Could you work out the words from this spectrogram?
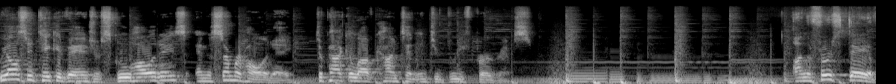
We also take advantage of school holidays and the summer holiday to pack a lot of content into brief programs. On the first day of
